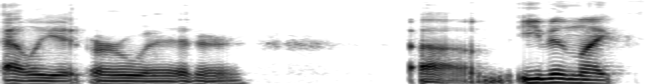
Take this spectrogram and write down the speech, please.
Elliott Erwitt or um, even like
